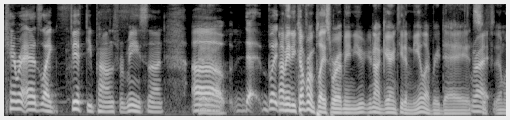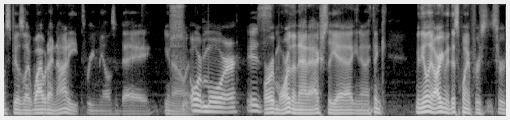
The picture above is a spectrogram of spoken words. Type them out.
camera adds like 50 pounds for me, son. Uh, th- but I mean, you come from a place where I mean, you, you're not guaranteed a meal every day. It's, Right. It almost feels like why would I not eat three meals a day? You know, or more is or more than that actually yeah you know i think i mean the only argument at this point for for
